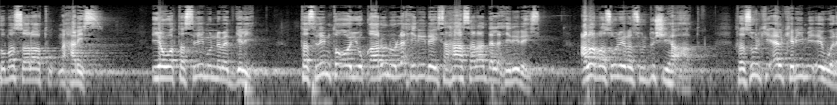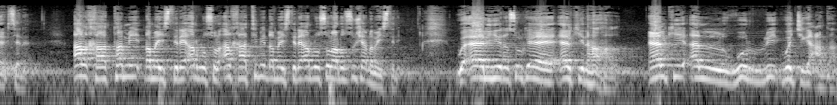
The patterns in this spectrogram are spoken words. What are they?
Uma salaatu naxariis iyo wa tasliimu nabadgelya tasliimta oo yuqaarinu la xidhiidhaysa haa salaada la xidhiidhayso. Cala rasuuli rasuul dushii ha ahaato. Rasuulkii alkariimi ee wanaagsana. Alkhaatami dhammaystiray arusul alkhaatimi dhammaystiray arusula rususha dhammaystiray wa aalihi rasuulka aalkiina ha ahaado. Aalkii alguri wejiga caddaa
